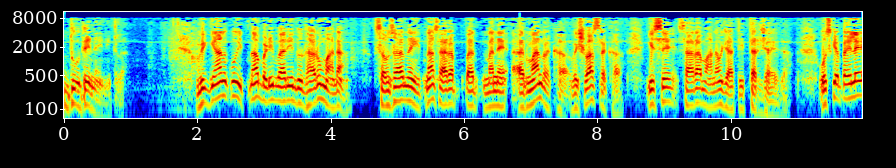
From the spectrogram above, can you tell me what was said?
दूध नहीं निकला। विज्ञान को इतना बड़ी बारी दुधारू माना, संसार ने इतना सारा मैंने अरमान रखा, विश्वास रखा, इससे सारा मानव जाति तर जाएगा। उसके पहले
